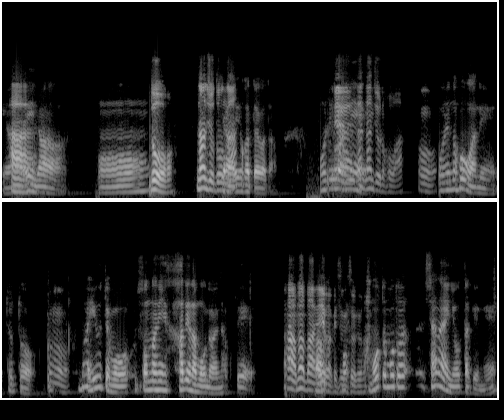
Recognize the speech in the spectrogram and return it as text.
いいな。どう？南條どんな？いや、よかったよかった。俺いはね、南條の方は？う俺の方はね、ちょっと、ん。うん。まあ言うても、そんなに派手なものはなくて、あまあまあ、あええわ、別にそれは。もともと社内におったけんね、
